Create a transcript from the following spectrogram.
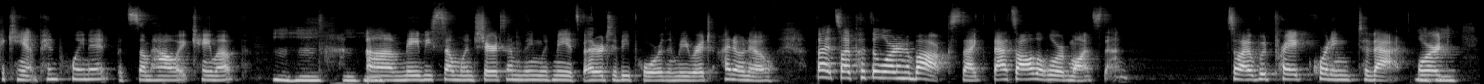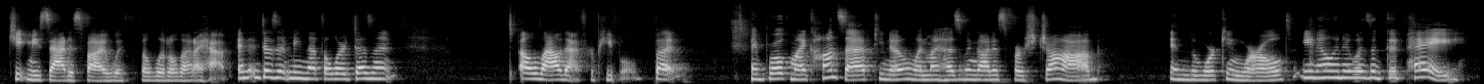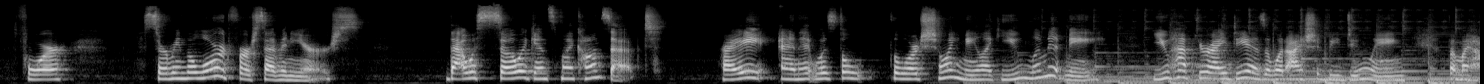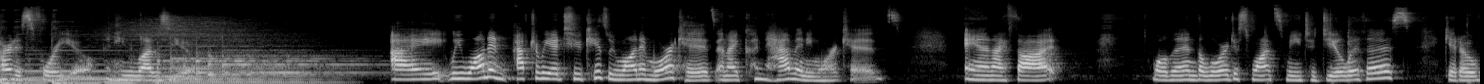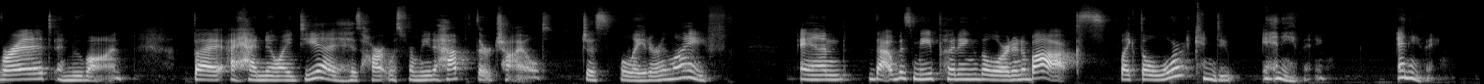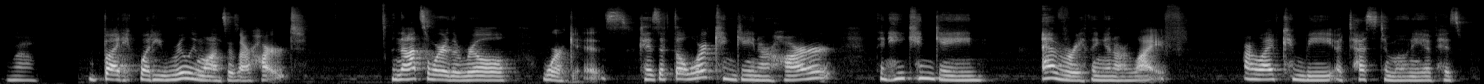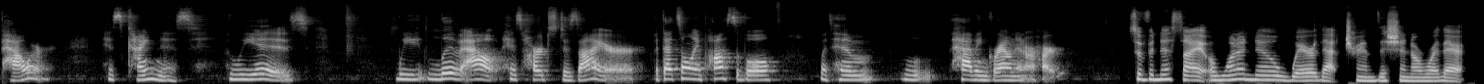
I can't pinpoint it, but somehow it came up. Mm-hmm, mm-hmm. Um, maybe someone shared something with me. It's better to be poor than be rich. I don't know. But so I put the Lord in a box. Like, that's all the Lord wants then. So I would pray according to that. Lord, mm-hmm. keep me satisfied with the little that I have. And it doesn't mean that the Lord doesn't allow that for people, but it broke my concept, you know, when my husband got his first job in the working world, you know, and it was a good pay for serving the Lord for seven years. That was so against my concept, right? And it was the, the Lord showing me, like, you limit me. You have your ideas of what I should be doing, but my heart is for you and He loves you. I we wanted after we had two kids, we wanted more kids and I couldn't have any more kids. And I thought, well then the Lord just wants me to deal with this, get over it and move on. But I had no idea his heart was for me to have a third child just later in life. And that was me putting the Lord in a box. Like the Lord can do anything. Anything. Wow. But what he really wants is our heart. And that's where the real work is. Because if the Lord can gain our heart, then He can gain everything in our life. Our life can be a testimony of His power, His kindness, who He is. We live out His heart's desire, but that's only possible with Him having ground in our heart. So, Vanessa, I want to know where that transition or where that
